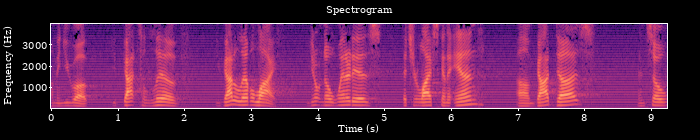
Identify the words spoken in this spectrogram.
I mean, you, uh, you've got to live, you've got to live a life. You don't know when it is that your life's going to end. Um, God does. And so,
